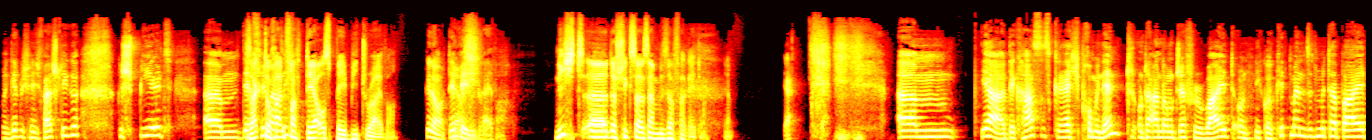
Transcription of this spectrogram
korrigiert mich, wenn ich falsch liege, gespielt. Ähm, der Sag Film doch einfach der aus Baby Driver. genau, der Ja. Baby Driver. Nicht äh, Äh, das Schicksal ist ein mieser Verräter. Ja. Ja. ja. ähm, ja, der Cast ist recht prominent. Unter anderem Jeffrey Wright und Nicole Kidman sind mit dabei.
